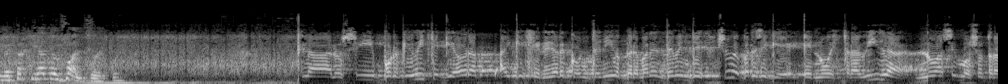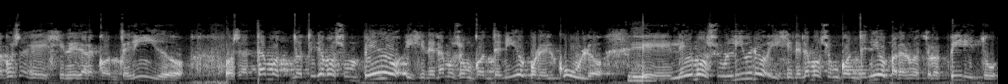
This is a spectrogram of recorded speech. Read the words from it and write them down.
me está girando en falso esto. Claro, sí, porque viste que ahora hay que generar contenido permanentemente. Yo me parece que en nuestra vida no hacemos otra cosa que generar contenido. O sea, estamos, nos tiramos un pedo y generamos un contenido por el culo. Sí. Eh, leemos un libro y generamos un contenido para nuestro espíritu.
